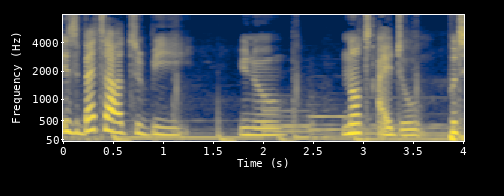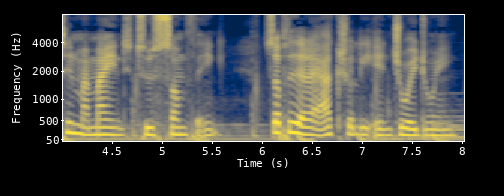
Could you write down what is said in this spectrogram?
it's better to be, you know, not idle, putting my mind to something, something that I actually enjoy doing.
